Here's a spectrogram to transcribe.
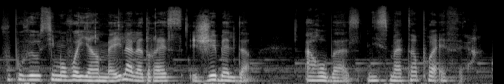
vous pouvez aussi m'envoyer un mail à l'adresse gbelda.nismatin.fr.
